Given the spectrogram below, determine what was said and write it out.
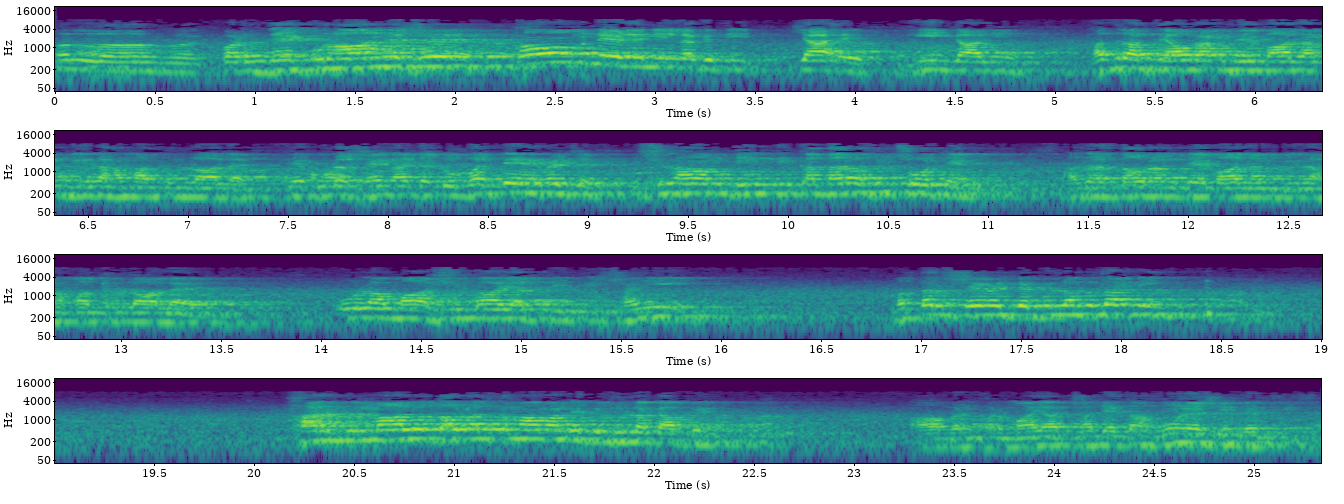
اللہ پڑھتے قرآن سے قوم نیڑے نہیں لگتی۔ کیا ہے؟ ہی گالوں حضرت اورنگزیب عالمگیر رحمت اللہ علیہ۔ یہ بڑا سینا جدو بڑے ہیں وچ اسلام دین دی قدر اور چھوٹے حضرت اورنگزیب عالمگیر رحمت اللہ علیہ۔ علماء شکایت کی تھی صحیح۔ مدرسے میں دیکھو لبدا نہیں۔ ہر مال و دولت کماوا نے کچھ لگا پہ۔ اچھا آپ نے فرمایا اچھا دیتا ہونے سی بہتری سے۔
